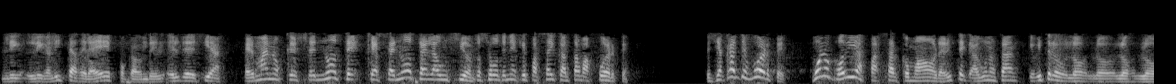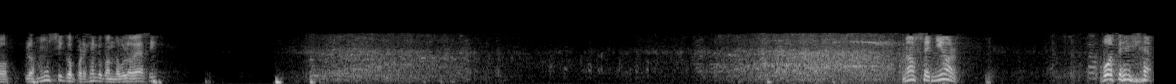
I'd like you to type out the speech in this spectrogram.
legalistas de la época, donde él decía, hermano, que se note, que se note la unción. Entonces vos tenías que pasar y cantaba fuerte. Decía, cante fuerte. Vos no podías pasar como ahora, viste que algunos están, viste los, los, los, los músicos, por ejemplo, cuando vos lo ves así. No, señor. Vos tenías...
